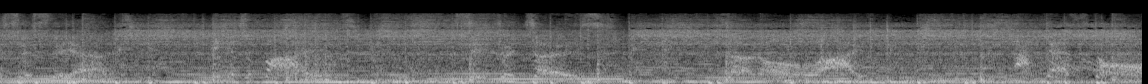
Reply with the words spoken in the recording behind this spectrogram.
This is the end. He gets to find the secret days. Eternal life. At this door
